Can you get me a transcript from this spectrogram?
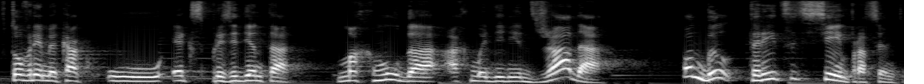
в то время как у экс-президента Махмуда Ахмадинеджада он был 37%.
